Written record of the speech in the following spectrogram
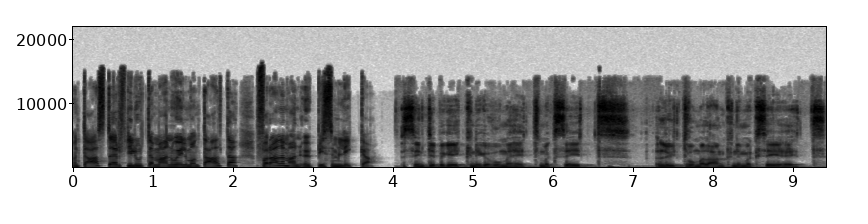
Und das dürfte laut Manuel Montalta vor allem an etwas liegen sind die Begegnungen, die man hat. Man sieht Leute, die man lange nicht mehr gesehen hat,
